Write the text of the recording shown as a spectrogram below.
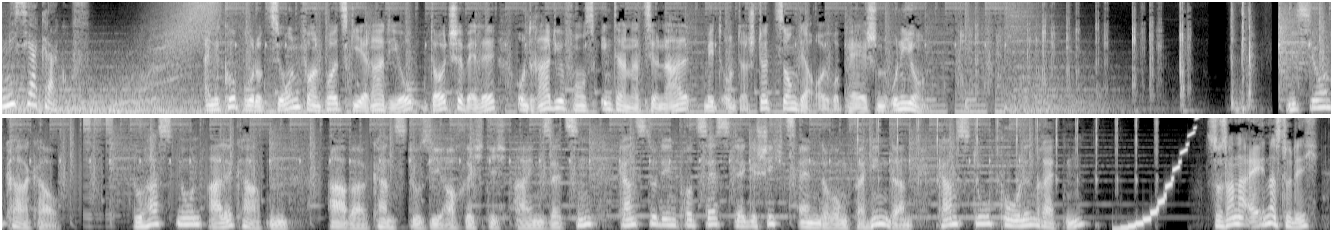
Misja Kraków. Eine Koproduktion von Polskie Radio, Deutsche Welle und Radio France International mit Unterstützung der Europäischen Union. Mission Krakau. Du hast nun alle Karten, aber kannst du sie auch richtig einsetzen? Kannst du den Prozess der Geschichtsänderung verhindern? Kannst du Polen retten? Susanna, erinnerst du dich?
